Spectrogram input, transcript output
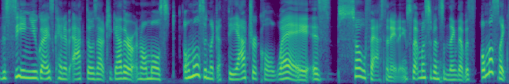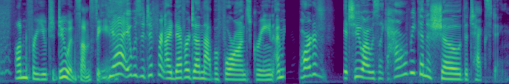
The seeing you guys kind of act those out together and almost almost in like a theatrical way is so fascinating. So that must have been something that was almost like fun for you to do in some scenes. Yeah, it was a different. I'd never done that before on screen. I mean, part of it too, I was like, how are we going to show the texting?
